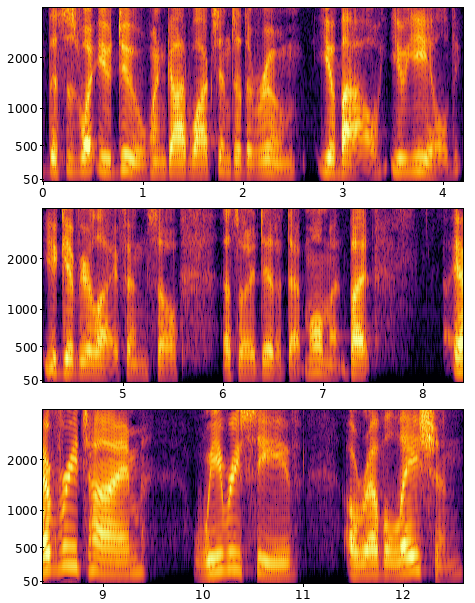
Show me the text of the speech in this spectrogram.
This is what you do when God walks into the room. You bow, you yield, you give your life. And so that's what I did at that moment. But every time we receive a revelation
